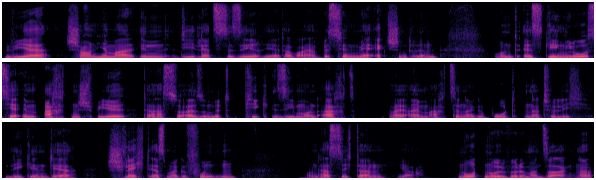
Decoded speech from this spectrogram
Wir schauen hier mal in die letzte Serie, da war ja ein bisschen mehr Action drin. Und es ging los hier im achten Spiel. Da hast du also mit Pik 7 und 8 bei einem 18er Gebot natürlich legendär schlecht erstmal gefunden und hast dich dann, ja, Not 0 würde man sagen, ne?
